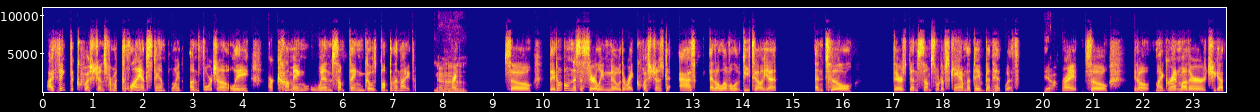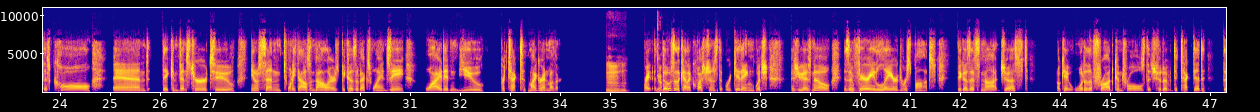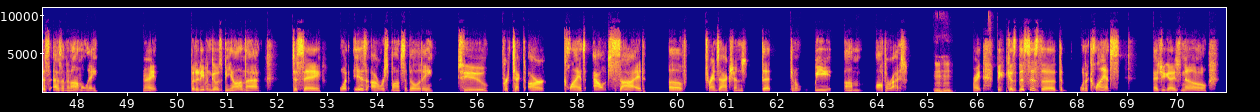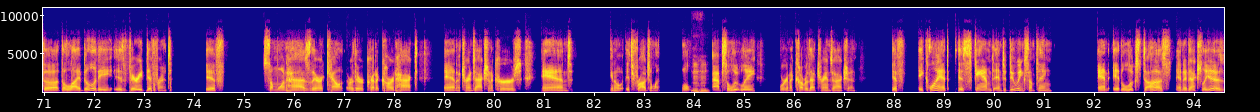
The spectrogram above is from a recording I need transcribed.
I think the questions from a client standpoint, unfortunately, are coming when something goes bump in the night, uh-huh. right? So they don't necessarily know the right questions to ask at a level of detail yet until there's been some sort of scam that they've been hit with. Yeah. Right. So you know, my grandmother, she got this call and they convinced her to, you know, send $20,000 because of X, Y, and Z. Why didn't you protect my grandmother? Mm-hmm. Right. Yeah. Those are the kind of questions that we're getting, which, as you guys know, is a very layered response because it's not just, okay, what are the fraud controls that should have detected this as an anomaly? Right but it even goes beyond that to say what is our responsibility to protect our clients outside of transactions that can we um, authorize. Mm-hmm. Right, because this is the the what a client's, as you guys know, the the liability is very different if someone has their account or their credit card hacked and a transaction occurs and you know it's fraudulent well Mm-hmm. absolutely we're going to cover that transaction. If a client is scammed into doing something and it looks to us and it actually is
